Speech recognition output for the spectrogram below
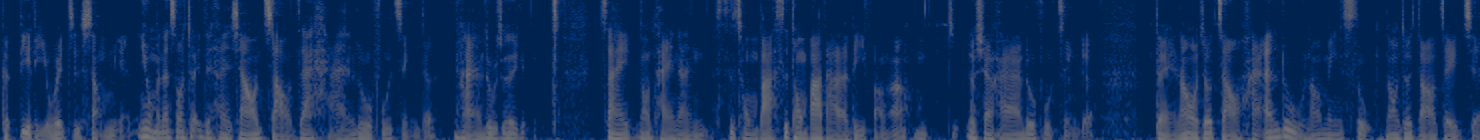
的地理位置上面。因为我们那时候就一直很想要找在海岸路附近的，因为海岸路就是一个 在那种台南四通八四通八达的地方啊，就选海岸路附近的。对，然后我就找海岸路，然后民宿，然后我就找到这一间。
